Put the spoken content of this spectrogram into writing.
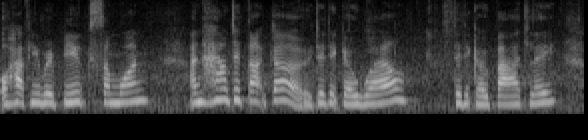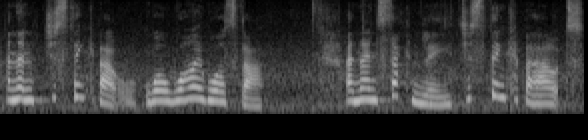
or have you rebuked someone? And how did that go? Did it go well? Did it go badly? And then just think about, well, why was that? And then, secondly, just think about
